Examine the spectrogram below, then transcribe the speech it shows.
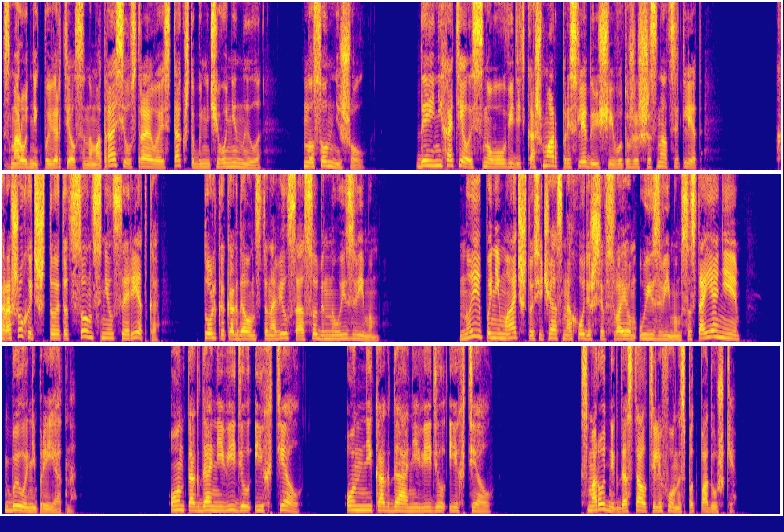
Смородник повертелся на матрасе, устраиваясь так, чтобы ничего не ныло — но сон не шел. Да и не хотелось снова увидеть кошмар, преследующий вот уже 16 лет. Хорошо хоть, что этот сон снился редко, только когда он становился особенно уязвимым. Но и понимать, что сейчас находишься в своем уязвимом состоянии, было неприятно. Он тогда не видел их тел. Он никогда не видел их тел. Смородник достал телефон из-под подушки.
